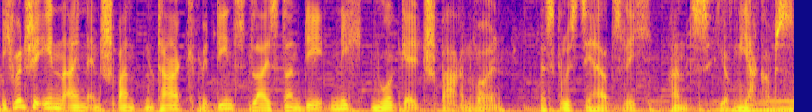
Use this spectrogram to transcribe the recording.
Ich wünsche Ihnen einen entspannten Tag mit Dienstleistern, die nicht nur Geld sparen wollen. Es grüßt Sie herzlich Hans-Jürgen Jakobs.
